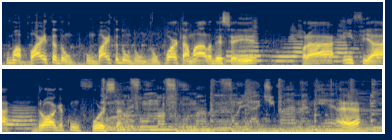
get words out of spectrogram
com uma baita de um, com baita de um, de um, de porta-mala desse aí, para enfiar droga com força, amigo. É.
